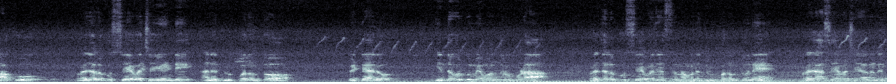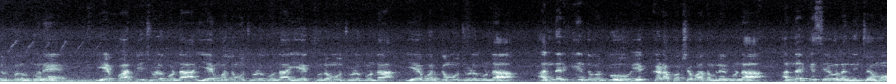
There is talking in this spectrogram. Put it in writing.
మాకు ప్రజలకు సేవ చేయండి అనే దృక్పథంతో పెట్టారు. ఇంతవరకు మేమందరూ కూడా ప్రజలకు సేవ చేస్తున్నామనే దృక్పథంతోనే ప్రజాసేవ చేయాలనే దృక్పథంతోనే ఏ పార్టీ చూడకుండా ఏ మతము చూడకుండా ఏ కులము చూడకుండా ఏ వర్గము చూడకుండా అందరికీ ఇంతవరకు ఎక్కడ పక్షపాతం లేకుండా అందరికీ సేవలు అందించాము.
